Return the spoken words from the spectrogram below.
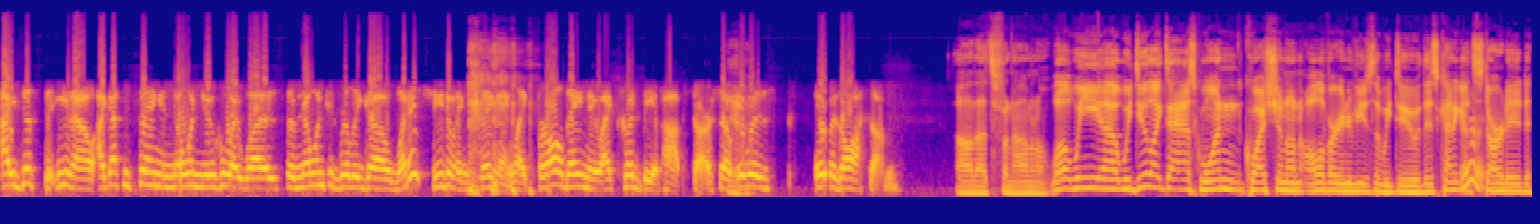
I just, you know, I got to sing and no one knew who I was, so no one could really go, "What is she doing singing?" like for all they knew, I could be a pop star. So Yeah. it was, it was awesome. Oh, that's phenomenal. Well, we uh, we do like to ask one question on all of our interviews that we do. This kind of got started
